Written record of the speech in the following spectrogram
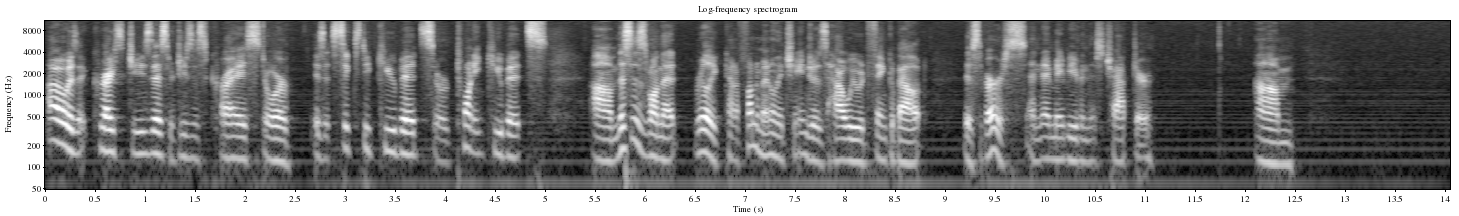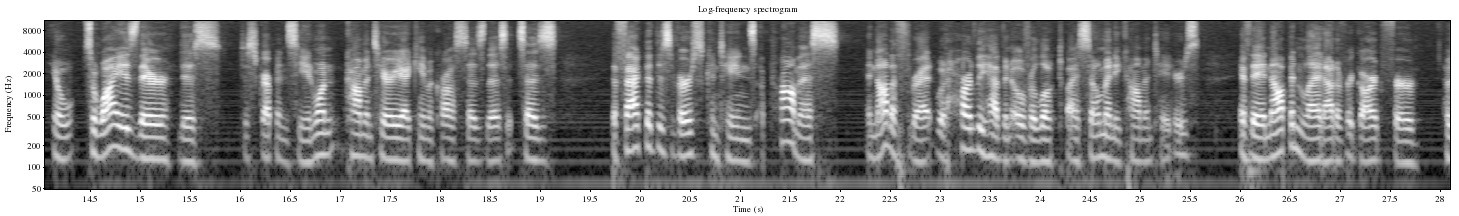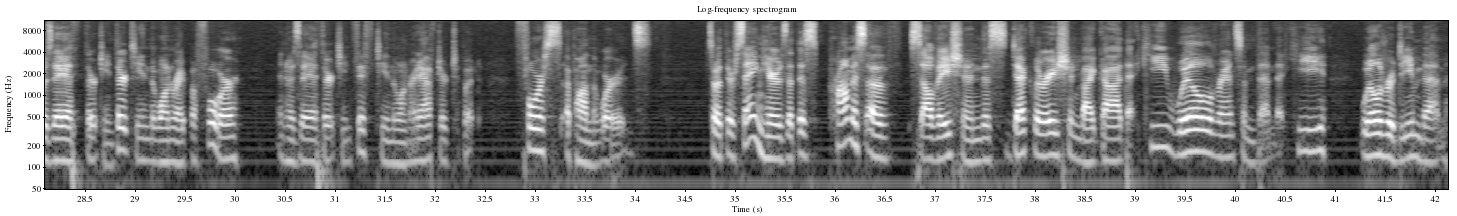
oh, is it Christ Jesus or Jesus Christ, or is it 60 cubits or 20 cubits? Um, this is one that really kind of fundamentally changes how we would think about this verse and, maybe even this chapter. Um, you know, so why is there this discrepancy? And one commentary I came across says this. It says the fact that this verse contains a promise and not a threat would hardly have been overlooked by so many commentators if they had not been led out of regard for Hosea 13:13, the one right before, and Hosea 13:15, the one right after, to put force upon the words. So what they're saying here is that this promise of salvation, this declaration by God that he will ransom them, that he will redeem them,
